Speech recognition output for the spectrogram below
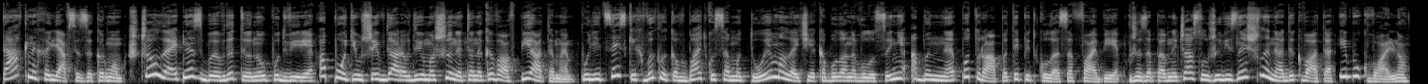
так нахилявся за кермом, що ледь не збив дитину у подвір'я, а потім ще й вдарив дві машини та накивав п'ятами. Поліцейських викликав батько саме тої малечі, яка була на волосині, аби не потрапити під колеса Фабії. Вже за певний час служиві знайшли неадеквата і буквально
